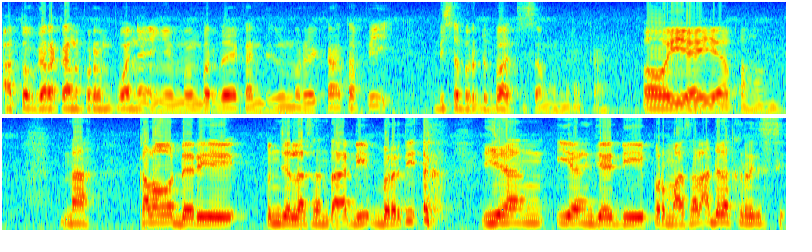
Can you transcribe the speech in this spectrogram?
atau gerakan perempuan yang ingin memberdayakan diri mereka tapi bisa berdebat sama mereka. Oh iya iya paham. Nah kalau dari penjelasan tadi berarti yang yang jadi permasalahan adalah krisis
